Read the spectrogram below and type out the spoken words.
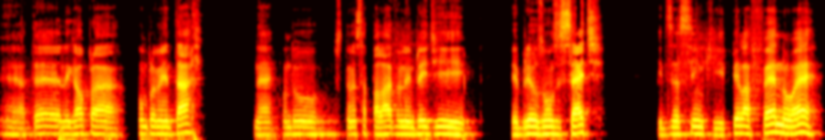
É até legal para complementar, né? Quando estou essa palavra, eu lembrei de Hebreus 11:7, que diz assim que pela fé Noé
